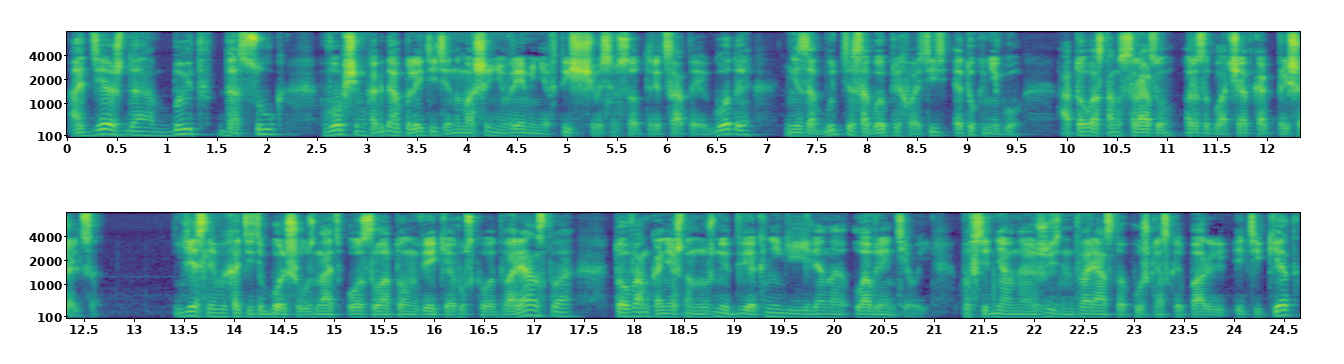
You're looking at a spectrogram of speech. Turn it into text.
одежда, быт, досуг. В общем, когда полетите на машине времени в 1830-е годы, не забудьте с собой прихватить эту книгу, а то вас там сразу разоблачат как пришельца. Если вы хотите больше узнать о золотом веке русского дворянства – то вам, конечно, нужны две книги Елены Лаврентьевой «Повседневная жизнь дворянства пушкинской поры. Этикет»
